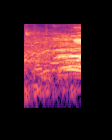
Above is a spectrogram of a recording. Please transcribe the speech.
Oh.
